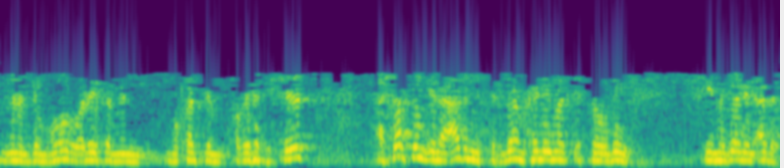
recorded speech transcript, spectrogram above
من الجمهور وليس من مقدم فضيلة الشيخ أشرتم إلى عدم استخدام كلمة التوظيف في مجال الأدب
